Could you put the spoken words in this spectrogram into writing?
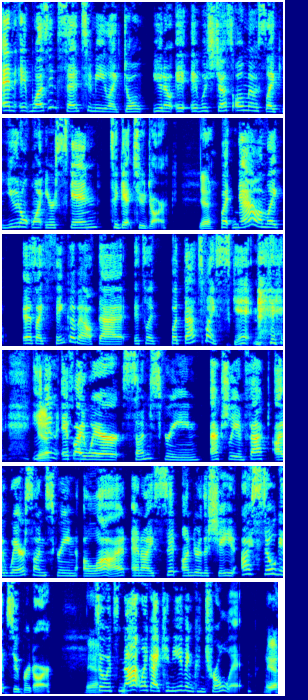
and it wasn't said to me like don't you know it, it was just almost like you don't want your skin to get too dark Yeah. but now i'm like as i think about that it's like but that's my skin even if i wear sunscreen actually in fact i wear sunscreen a lot and i sit under the shade i still get super dark Yeah. so it's not like i can even control it Yeah.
